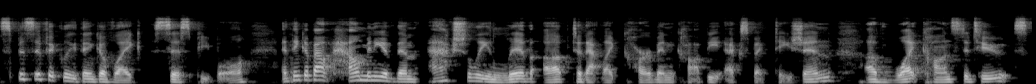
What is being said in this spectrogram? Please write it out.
Specifically think of like cis people and think about how many of them actually live up to that like carbon copy expectation of what constitutes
